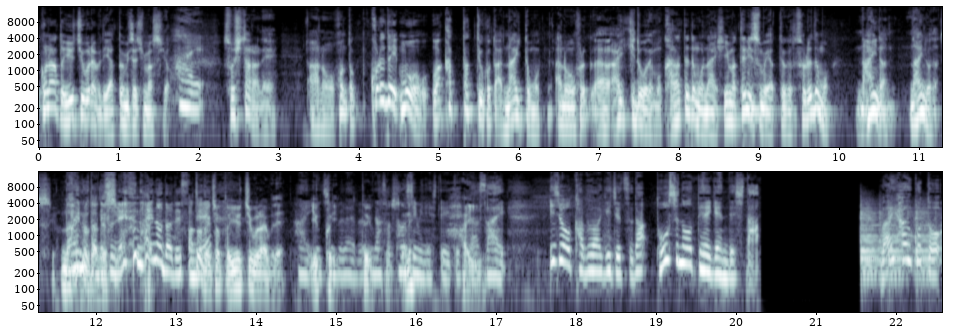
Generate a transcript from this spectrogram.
この後 YouTube ライブでやっとお見せしますよ。はい。そしたらねあの、本当これでもう分かったっていうことはないと思う。あの、これ、合気道でも空手でもないし、今テニスもやってるけど、それでもないな、ないのだですよ。ないのだですね。ないのだですね。後でちょっと YouTube ライブで、ゆっくり、はい、YouTube ライブ、皆さん楽しみにしていてください。はい、以上、株は技術だ、投資の提言でした。ワイハウこと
